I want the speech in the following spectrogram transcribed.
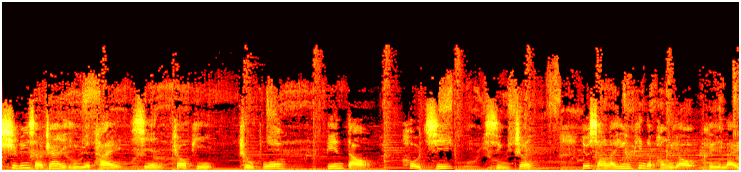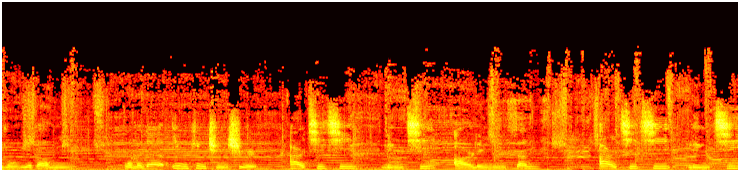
士兵小站音乐台现招聘主播、编导、后期、行政，有想来应聘的朋友可以来踊跃报名。我们的应聘群是二七七零七二零零三，二七七零七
